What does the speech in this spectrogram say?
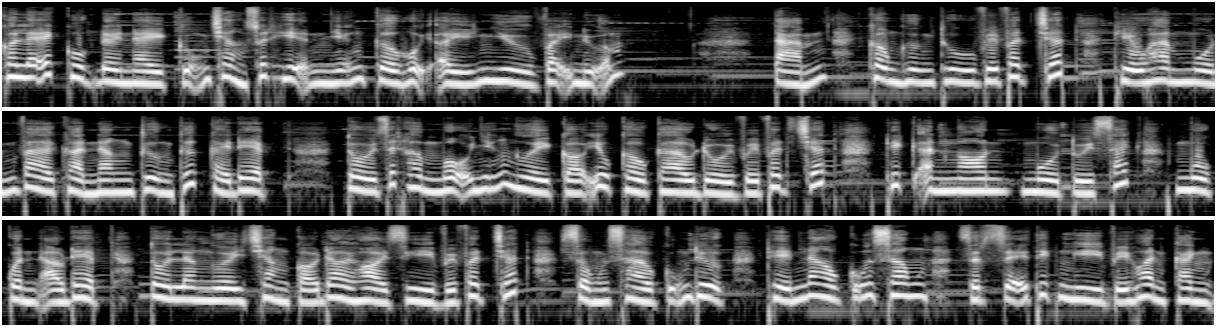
Có lẽ cuộc đời này cũng chẳng xuất hiện những cơ hội ấy như vậy nữa. 8. Không hứng thú với vật chất, thiếu ham muốn và khả năng thưởng thức cái đẹp. Tôi rất hâm mộ những người có yêu cầu cao đối với vật chất, thích ăn ngon, mua túi sách, mua quần áo đẹp. Tôi là người chẳng có đòi hỏi gì với vật chất, sống sao cũng được, thế nào cũng xong, rất dễ thích nghi với hoàn cảnh.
